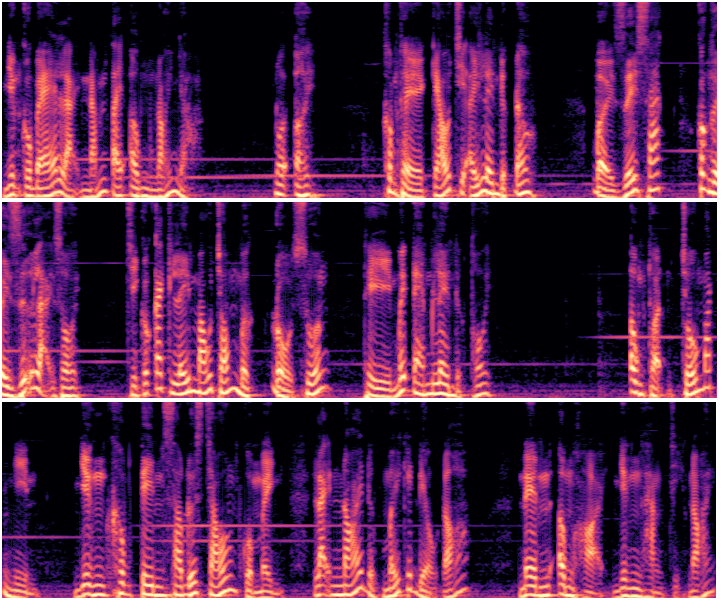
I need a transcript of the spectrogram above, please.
Nhưng cô bé lại nắm tay ông nói nhỏ: "Nội ơi, không thể kéo chị ấy lên được đâu, bởi dưới xác có người giữ lại rồi, chỉ có cách lấy máu chó mực đổ xuống thì mới đem lên được thôi." Ông Thuận chố mắt nhìn, nhưng không tin sao đứa cháu của mình lại nói được mấy cái điều đó, nên ông hỏi nhưng Hằng chỉ nói:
